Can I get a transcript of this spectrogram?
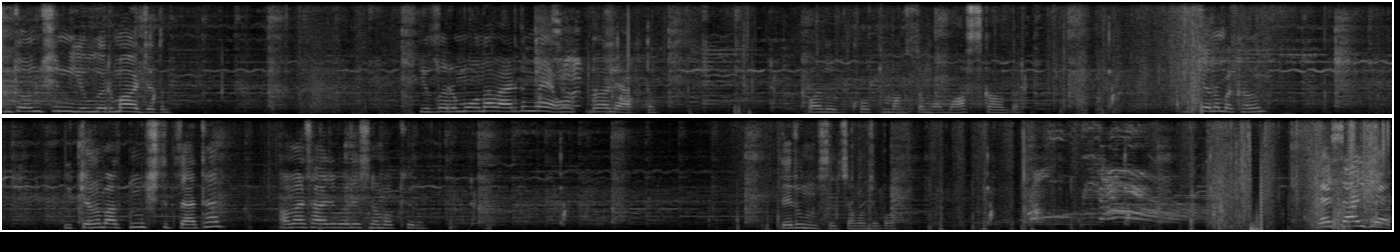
Çünkü onun için yıllarımı harcadım. Yıllarımı ona verdim ve o, böyle yaptım. Var ya bir koltuğum aksam ama az kaldı. Dükkana bakalım. Dükkana bakmıştık zaten. Ama ben sadece böylesine bakıyorum. Daryl mı seçeceğim acaba? Neyse haydi.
